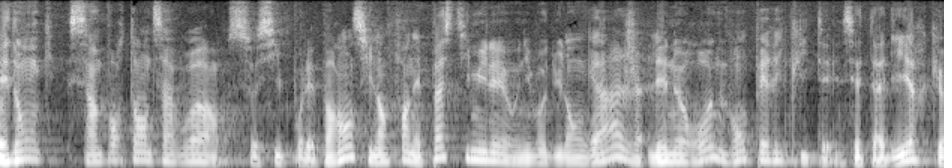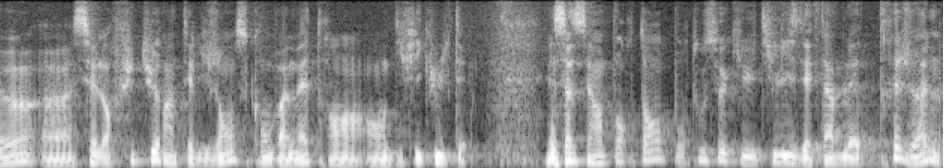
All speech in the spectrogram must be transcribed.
Et donc, c'est important de savoir ceci pour les parents. Si l'enfant n'est pas stimulé au niveau du langage, les neurones vont péricliter, c'est-à-dire que euh, c'est leur future intelligence qu'on va mettre en, en difficulté. Et ça, c'est important pour tous ceux qui utilisent des tablettes très jeunes.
